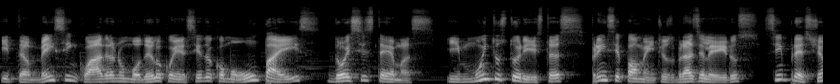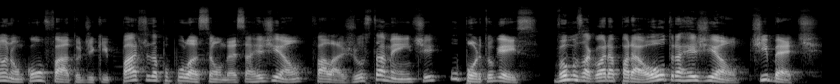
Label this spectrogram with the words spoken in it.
e também se enquadra no modelo conhecido como um país, dois sistemas. E muitos turistas, principalmente os brasileiros, se impressionam com o fato de que parte da população dessa região fala justamente o português. Vamos agora para outra região, Tibete.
